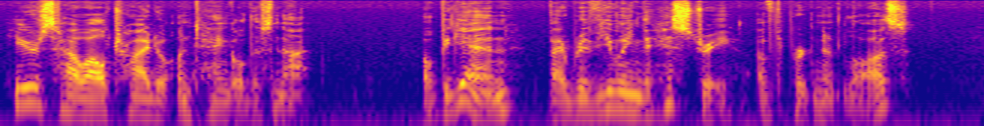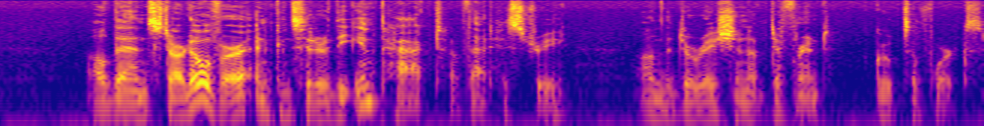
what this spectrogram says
Here's how I'll try to untangle this knot. I'll begin by reviewing the history of the pertinent laws. I'll then start over and consider the impact of that history on the duration of different groups of works.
